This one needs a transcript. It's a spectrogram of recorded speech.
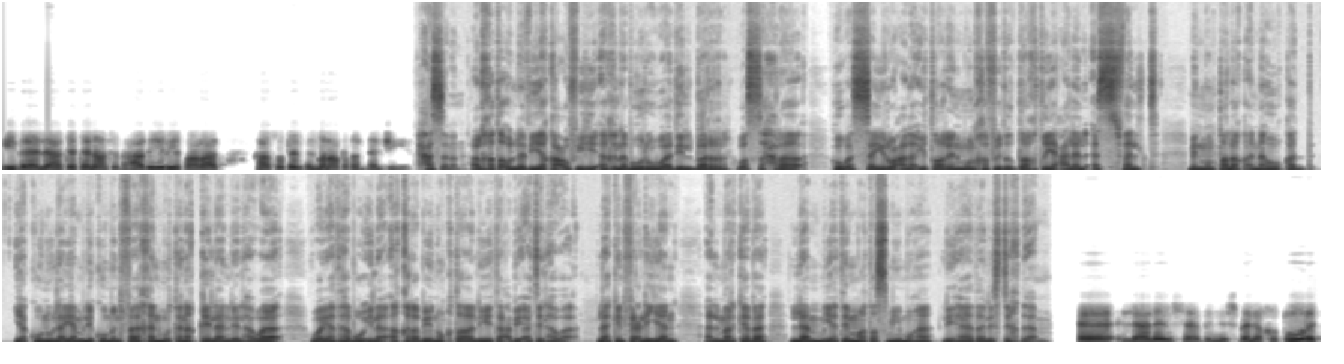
إذا لا تتناسب هذه الإطارات خاصة في المناطق الثلجية. حسنا، الخطأ الذي يقع فيه أغلب رواد البر والصحراء هو السير على إطار منخفض الضغط على الأسفلت، من منطلق أنه قد يكون لا يملك منفاخا متنقلا للهواء ويذهب إلى أقرب نقطة لتعبئة الهواء، لكن فعليا المركبة لم يتم تصميمها لهذا الاستخدام. أه لا ننسى بالنسبة لخطورة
